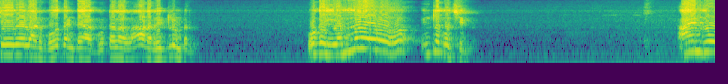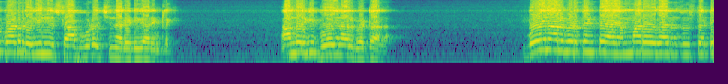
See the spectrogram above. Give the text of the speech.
చేవేళలాడు పోతుంటే ఆ గుట్టలలో ఆడ రెడ్లు ఉంటారు. ఒక ఎంఆర్ఓ ఇంట్లోకి వచ్చిండు. ఆయనతో పాటు రెవెన్యూ స్టాఫ్ కూడా వచ్చింది ఆ రెడ్డి గారి ఇంట్లోకి. అందరికీ భోజనాలు పెట్టాలి? భోజనాలు పెడుతుంటే ఆ ఎంఆర్ఓ గారిని చూస్తుంటే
